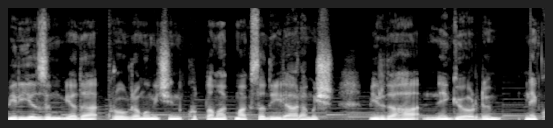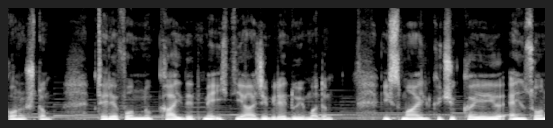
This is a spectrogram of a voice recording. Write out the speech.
Bir yazım ya da programım için kutlamak maksadıyla aramış. Bir daha ne gördüm ne konuştum. Telefonunu kaydetme ihtiyacı bile duymadım. İsmail Küçükkaya'yı en son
